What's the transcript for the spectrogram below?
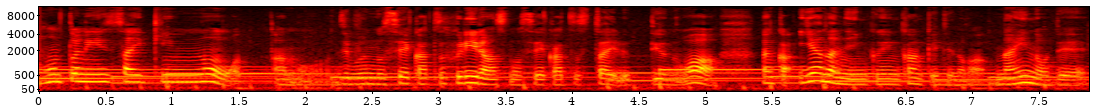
本当に最近のあの自分の生活フリーランスの生活スタイルっていうのはなんか嫌な人間関係っていうのがないので、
